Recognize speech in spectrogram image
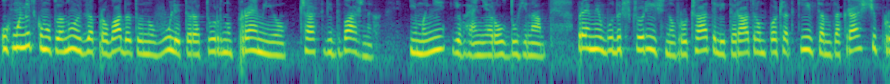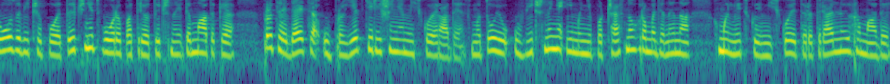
У Хмельницькому планують запровадити нову літературну премію Час відважних імені Євгенія Ролдугіна. Премію будуть щорічно вручати літераторам-початківцям за кращі прозові чи поетичні твори патріотичної тематики. Про це йдеться у проєкті рішення міської ради з метою увічнення імені почесного громадянина Хмельницької міської територіальної громади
